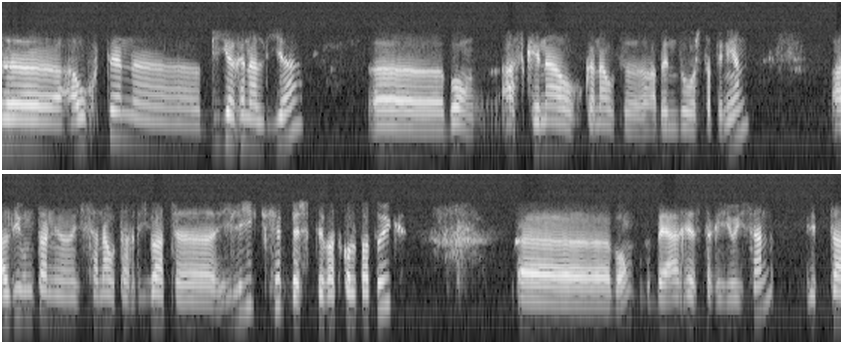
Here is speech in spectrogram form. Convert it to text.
uh, aurten uh, bigarren aldia, uh, bon, azkena orkan haut uh, abendu ostapenean, aldi untan uh, izan haut ardi bat uh, hilik, beste bat kolpatuik, uh, bon, behar ez da izan, eta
